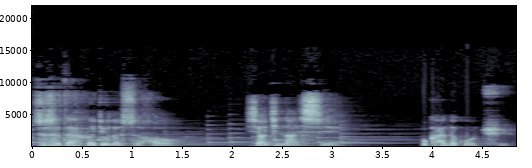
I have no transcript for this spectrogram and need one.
只是在喝酒的时候想起那些不堪的过去。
